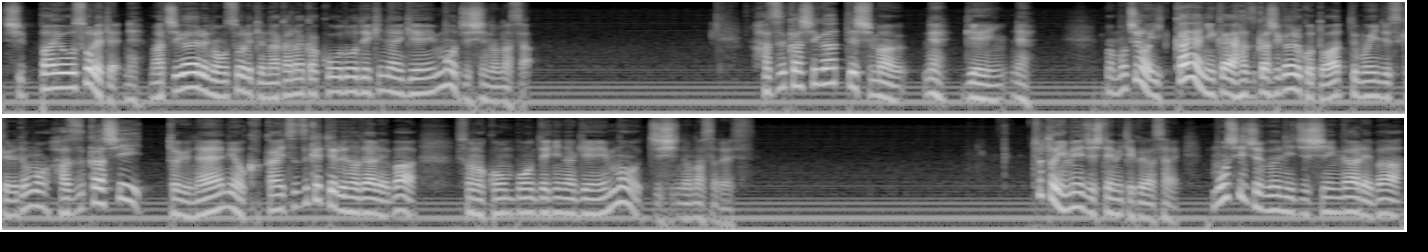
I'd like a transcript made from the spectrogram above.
失敗を恐れて、ね、間違えるのを恐れてなかなか行動できない原因も自信のなさ恥ずかしがってしまう、ね、原因ね、まあ、もちろん1回や2回恥ずかしがることはあってもいいんですけれども恥ずかしいという悩みを抱え続けているのであればその根本的な原因も自信のなさですちょっとイメージしてみてください。もし自分に自信があれば、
